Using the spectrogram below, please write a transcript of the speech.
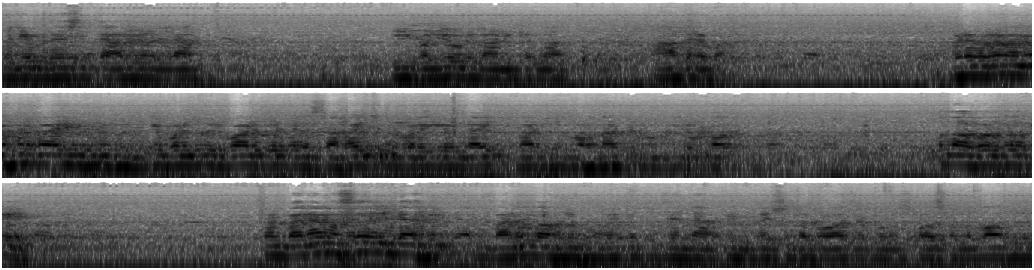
വലിയ പ്രദേശത്തെ ആളുകളെല്ലാം ഈ പള്ളിയോട് കാണിക്കുന്ന ആദരവാണ്. ഇവിടെ വളരെ മനോഹരമായ രീതിയിൽ പണിത് ഒരുപാട് പേർ ഇതിനെ സഹായിച്ചെന്ന് പറയുകയുണ്ടായി. നാട്ടിൽ മറുനാട്ടിൽ മുക്കിലുള്ളവർ അള്ളാഹുവർക്കൊക്കെ ബന മസലില്ലാഹി ബനല്ലാഹുൽ ഭൂമിക്കത്തിൽ ചെന്ന എന്ന് പരിശുദ്ധ പ്രവാചകൻ സ്വല്ലാഹുലി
